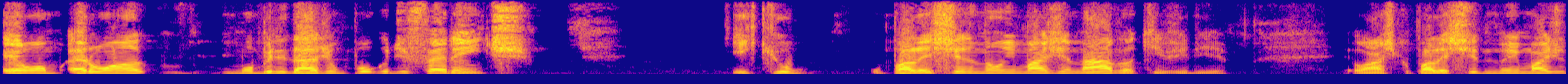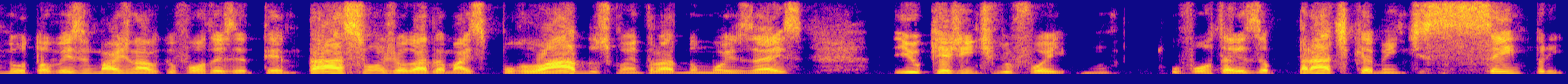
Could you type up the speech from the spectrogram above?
é uma, era uma mobilidade um pouco diferente. E que o, o Palestino não imaginava que viria. Eu acho que o Palestino não imaginou. Talvez imaginava que o Fortaleza tentasse uma jogada mais por lados com a entrada do Moisés. E o que a gente viu foi o Fortaleza praticamente sempre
